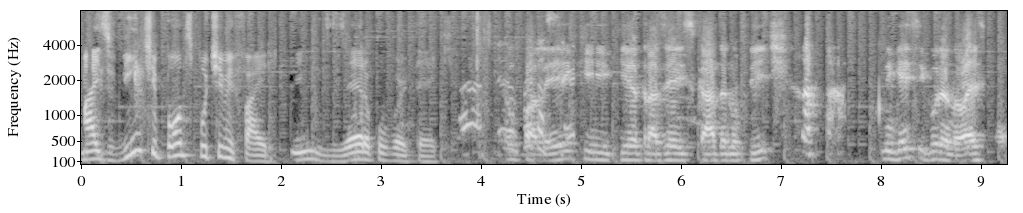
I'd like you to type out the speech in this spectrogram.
Mais 20 pontos pro time Fire. E zero pro Vortec. Eu falei que, que ia trazer a escada no fit. Ninguém segura nós, cara.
